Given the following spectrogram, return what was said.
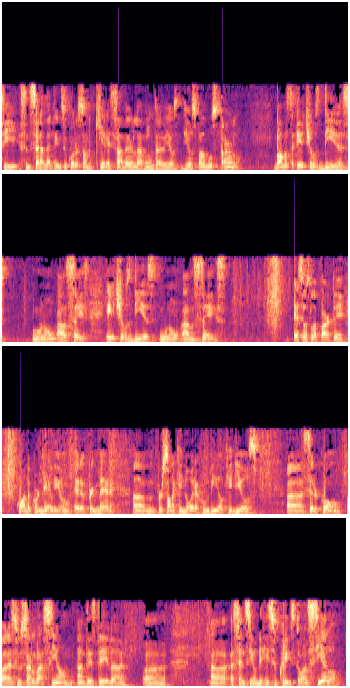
si sinceramente en su corazón quieres saber la voluntad de Dios, Dios va a mostrarlo. Vamos a Hechos 10, 1 al 6. Hechos 10, 1 al 6. Esa es la parte cuando Cornelio era la primera um, persona que no era judío que Dios uh, acercó para su salvación antes de la uh, ascensión de Jesucristo al cielo.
